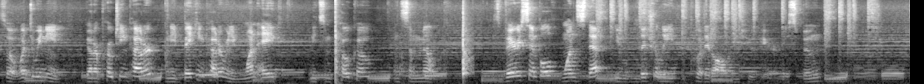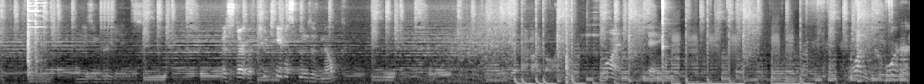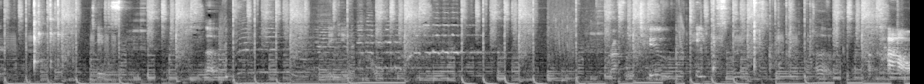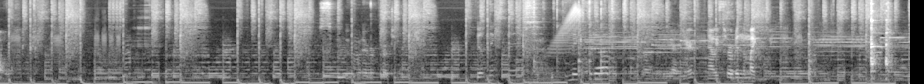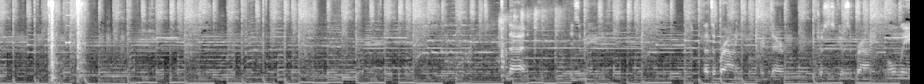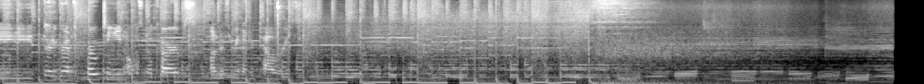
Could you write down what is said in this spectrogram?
So what do we need? We got our protein powder, we need baking powder, we need one egg, we need some cocoa, and some milk. It's very simple, one step, you literally put it all into here. Need a spoon and these ingredients. I'm to start with two tablespoons of milk. Quarter tablespoon of uh, baking powder. Roughly two tablespoons of cacao. Scoop of whatever protein you choose. Just mix this. Mix it up. What we got here? Now we throw it in the microwave. That is amazing. That's a brownie right there. Just as good as a brownie. Only 30 grams of protein, almost no carbs, under 300 calories.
